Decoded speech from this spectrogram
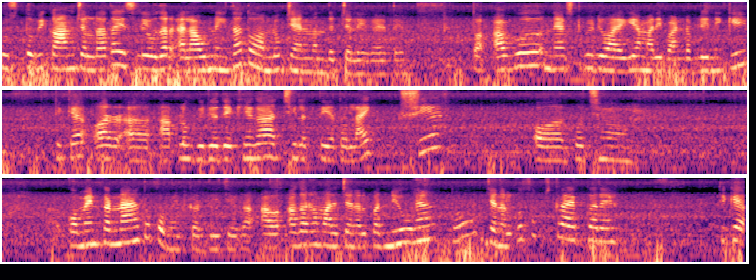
कुछ तो भी काम चल रहा था, इसलिए उधर अलाउड नहीं था तो हम लोग जैन मंदिर चले गए थे। तो अब नेक्स्ट वीडियो आएगी हमारी पांडवलिनी की, ठीक है? और आप लोग वीडियो देखिएगा, अच्छी लगती है तो लाइक शेयर और कुछ कमेंट करना है तो कमेंट कर दीजिएगा। और अगर हमारे चैनल पर न्यू हैं तो चैनल को सब्सक्राइब करें, ठीक है?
